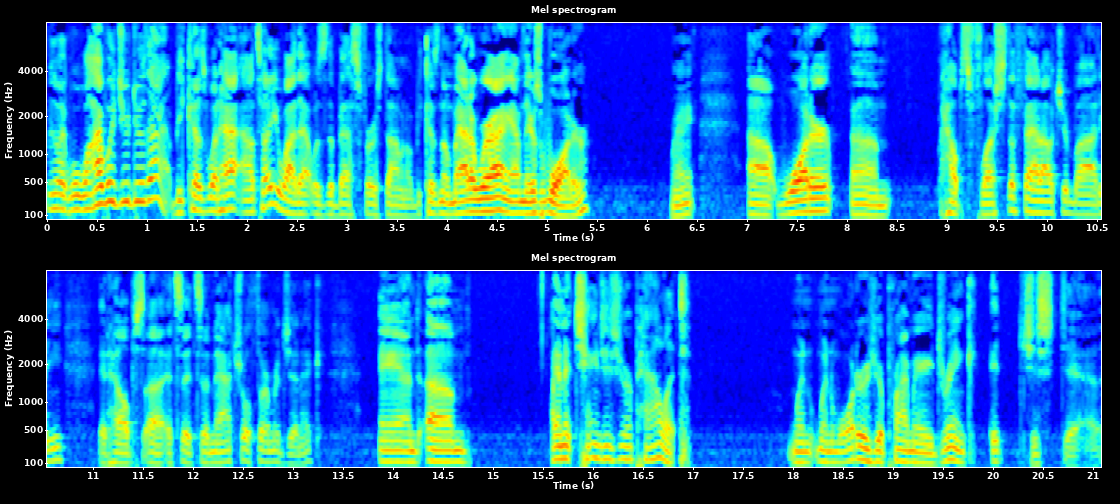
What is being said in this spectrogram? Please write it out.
they're like, well, why would you do that? Because what ha- I'll tell you why that was the best first domino. Because no matter where I am, there's water, right? Uh, water um, helps flush the fat out your body. It helps. Uh, it's it's a natural thermogenic, and um, and it changes your palate. When when water is your primary drink, it just uh,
